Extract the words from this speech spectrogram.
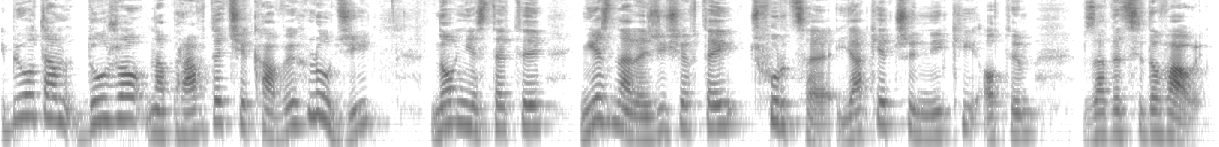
i było tam dużo naprawdę ciekawych ludzi, no niestety nie znaleźli się w tej czwórce. Jakie czynniki o tym zadecydowały?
